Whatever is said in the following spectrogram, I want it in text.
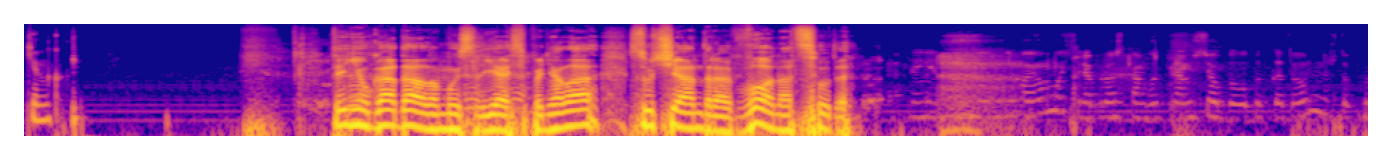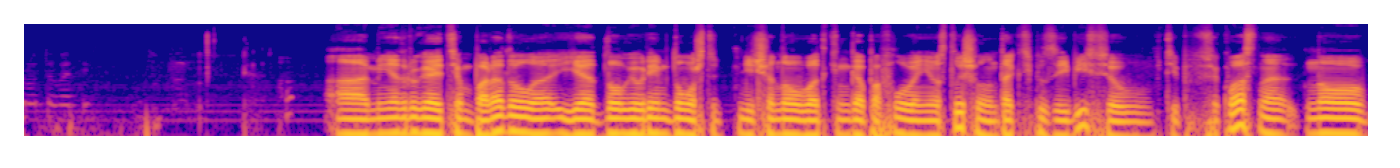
Кинг. Ты не угадала мысль, Яси, поняла? Сучандра, вон отсюда. А меня другая тема порадовала. Я долгое время думал, что ничего нового от Кинга по flow я не услышал. Он так, типа, заебись, все, типа, все классно. Но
